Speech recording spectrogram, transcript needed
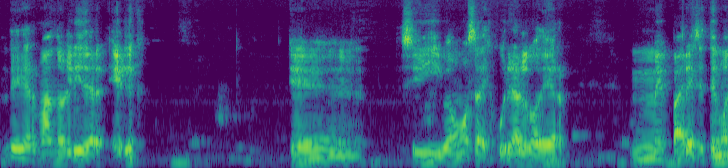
del hermano líder Elk, eh, si vamos a descubrir algo de me parece. Tengo,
